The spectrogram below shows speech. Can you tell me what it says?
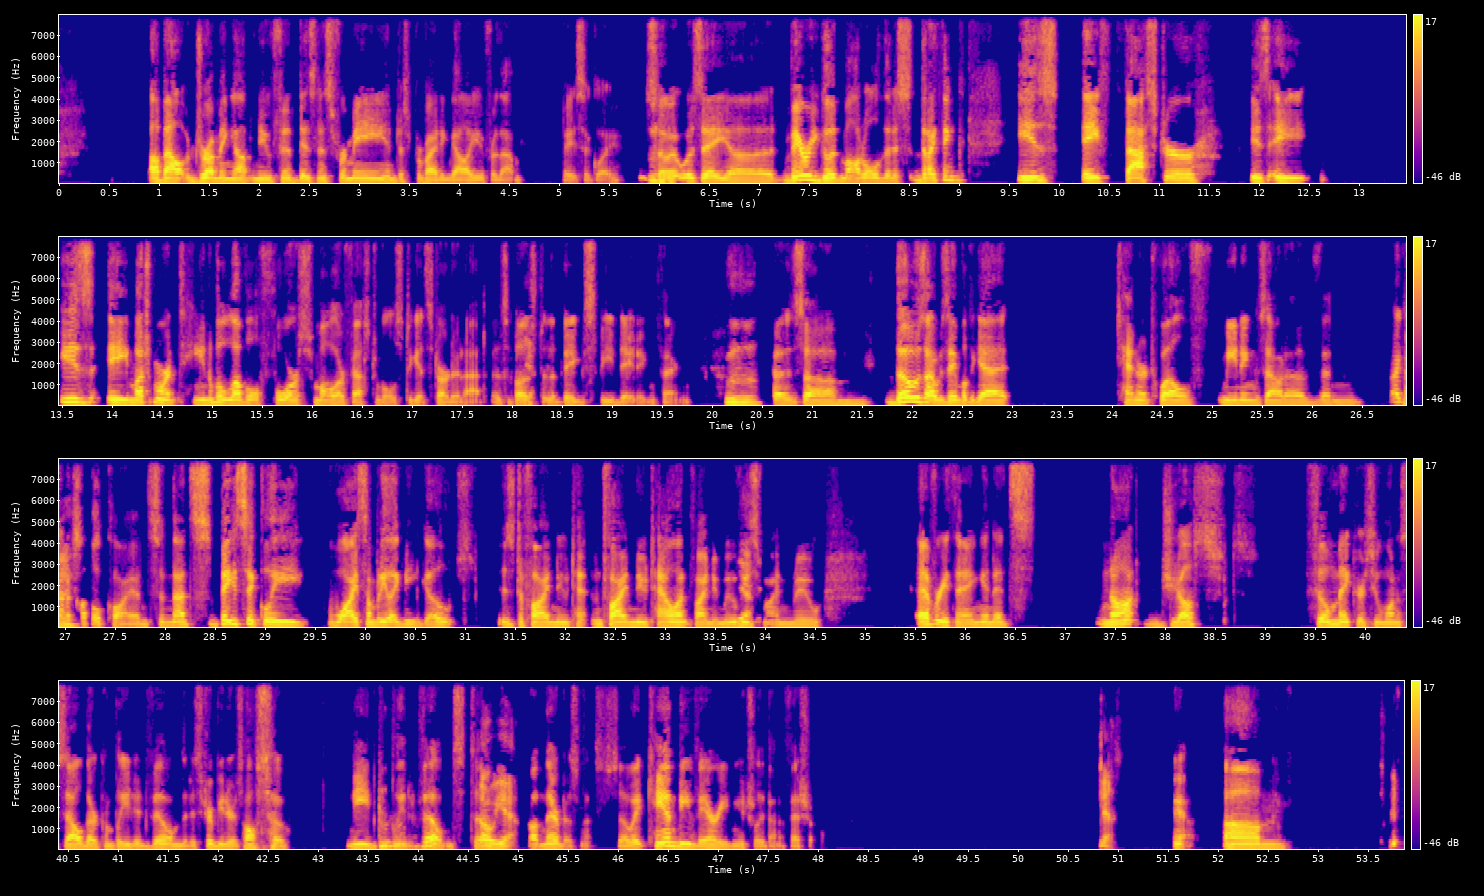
about drumming up new business for me and just providing value for them basically. So Mhm. it was a uh, very good model that is that I think is a faster is a is a much more attainable level for smaller festivals to get started at as opposed to the big speed dating thing. Because um those I was able to get 10 or 12 meetings out of and I got Nice. a couple clients and that's basically why somebody like me goes is to find new ta- find new talent, find new movies, find new everything and it's not just filmmakers who want to sell their completed film, the distributors also need completed films to Oh yeah. run their business. So it can be very mutually beneficial. Yes. Yeah. Um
